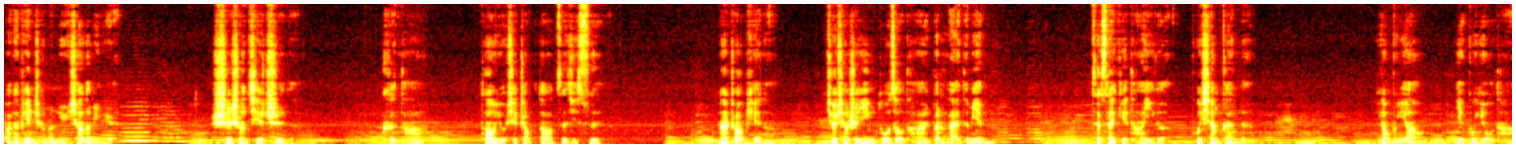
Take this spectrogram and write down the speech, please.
把他变成了女校的名人，师生皆知的。可他倒有些找不到自己似的。那照片呢，就像是硬夺走他本来的面目，再塞给他一个不相干的。要不要也不由他。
